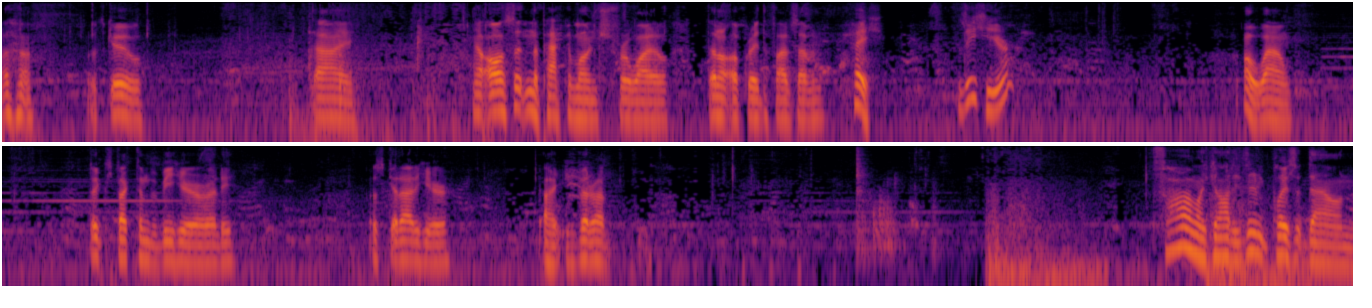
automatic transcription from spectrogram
Uh, let's go. Die. Now I'll sit in the pack-a-punch for a while, then I'll upgrade the 5-7. Hey, is he here? Oh wow. Didn't expect him to be here already. Let's get out of here. Alright, you better have... Oh my god, he didn't place it down.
